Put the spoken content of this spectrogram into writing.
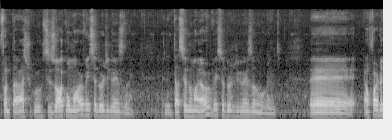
Fantástico. Sisoca o maior vencedor de Grand Slam. Ele está sendo o maior vencedor de Grand Slam no momento. É, é um fardo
